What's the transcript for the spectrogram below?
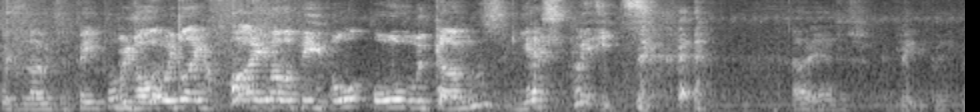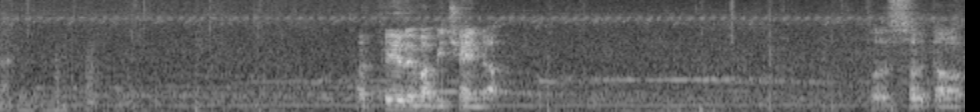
With loads of people? We'd, we'd like five other people, all with guns. Yes, please. oh yeah, just completely pitch black. I feel it might be chained up. But it's so dark.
